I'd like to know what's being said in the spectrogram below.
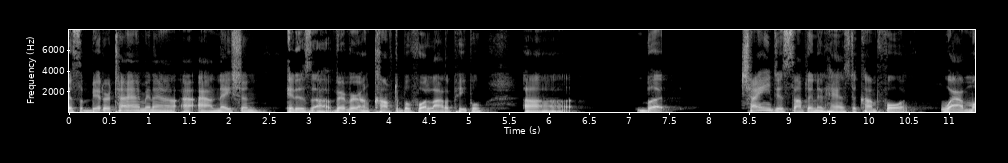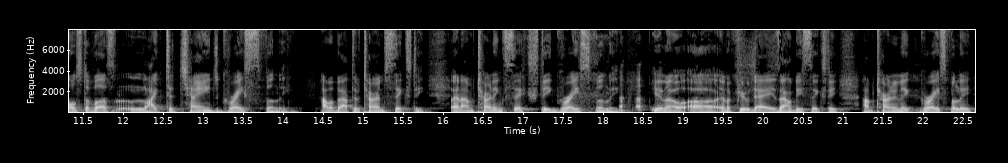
It's a bitter time in our, our, our nation. It is uh, very, very uncomfortable for a lot of people. Uh, but change is something that has to come forth. While most of us like to change gracefully, I'm about to turn 60 and I'm turning 60 gracefully. you know, uh, in a few days, I'll be 60. I'm turning it gracefully.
